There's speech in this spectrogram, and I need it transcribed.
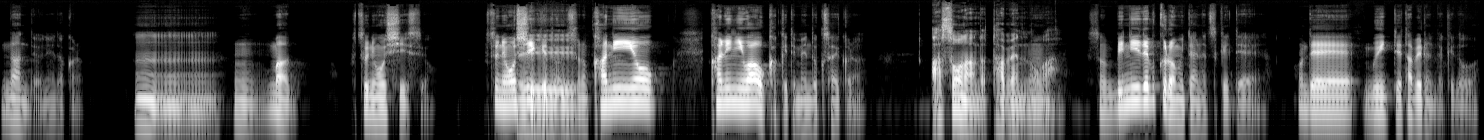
なんだよね、だから。うんうんうん。まあ、普通に美味しいですよ。普通に美味しいけど、へーそのカニを、カニに輪をかけてめんどくさいから。あ、そうなんだ、食べんのうんが。そのビニール袋みたいなのつけて、ほんで、剥いて食べるんだけど、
